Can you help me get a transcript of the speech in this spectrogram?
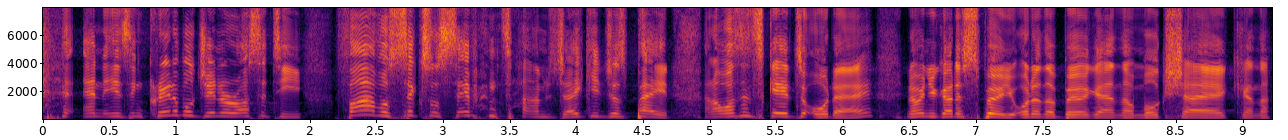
and his incredible generosity, five or six or seven times Jakey just paid. And I wasn't scared to order. Eh? You know, when you go to Spur, you order the burger and the milkshake and the,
